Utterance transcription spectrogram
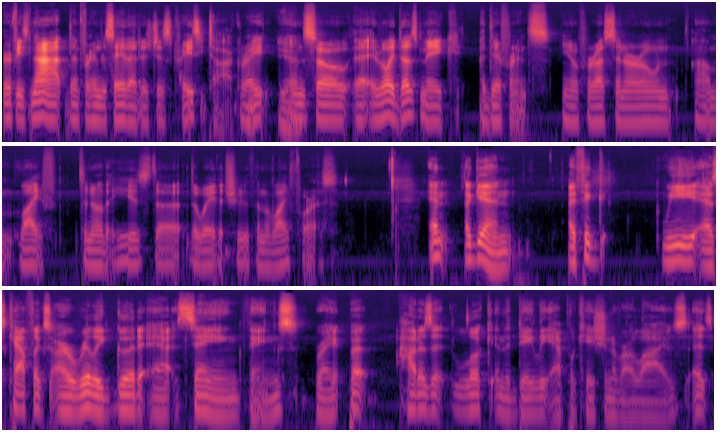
or if he's not, then for him to say that is just crazy talk, right? Yeah. And so uh, it really does make a difference, you know, for us in our own um, life to know that he is the the way, the truth, and the life for us. And again, I think we as Catholics are really good at saying things, right? But how does it look in the daily application of our lives? Is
